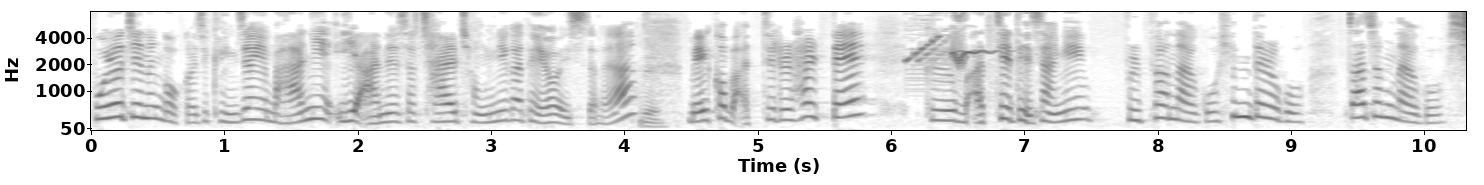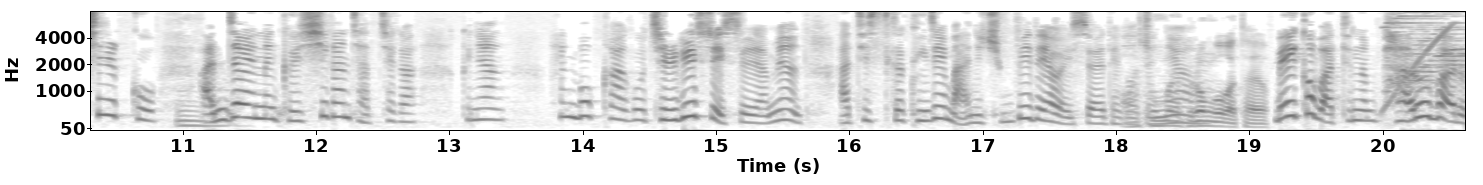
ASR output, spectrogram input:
보여지는 것까지 굉장히 많이 이 안에서 잘 정리가 되어 있어야 네. 메이크업 아트를 할 때 그 아트의 대상이 불편하고 힘들고 짜증나고 싫고 음. 앉아있는 그 시간 자체가 그냥 행복하고 즐길 수 있으려면 아티스트가 굉장히 많이 준비되어 있어야 되거든요. 아, 정말 그런 것 같아요. 메이크업 아트는 바로바로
